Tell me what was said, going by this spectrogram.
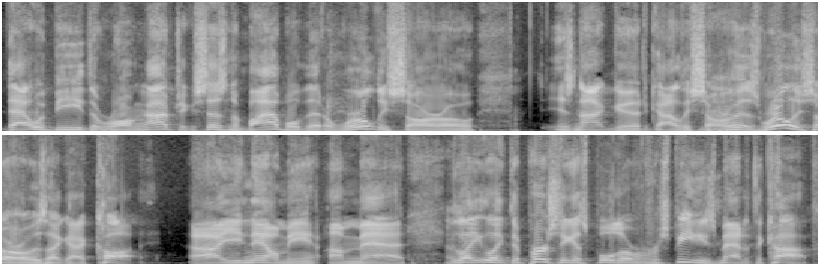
that would be the wrong object. It says in the Bible that a worldly sorrow is not good. Godly sorrow is. Worldly sorrow is I got caught. Ah, you nail me. I'm mad. Like like the person who gets pulled over for speeding is mad at the cop.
